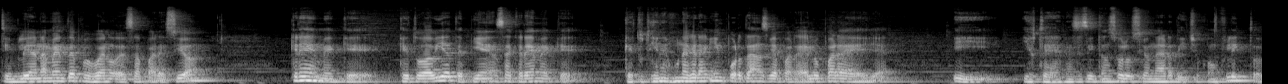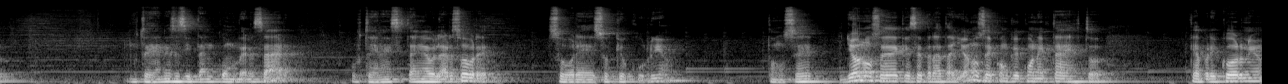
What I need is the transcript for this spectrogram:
simplemente pues bueno, desapareció, créeme que, que todavía te piensa, créeme que, que, tú tienes una gran importancia para él o para ella y, y ustedes necesitan solucionar dicho conflicto. Ustedes necesitan conversar, ustedes necesitan hablar sobre, sobre eso que ocurrió. Entonces, yo no sé de qué se trata, yo no sé con qué conecta esto Capricornio,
